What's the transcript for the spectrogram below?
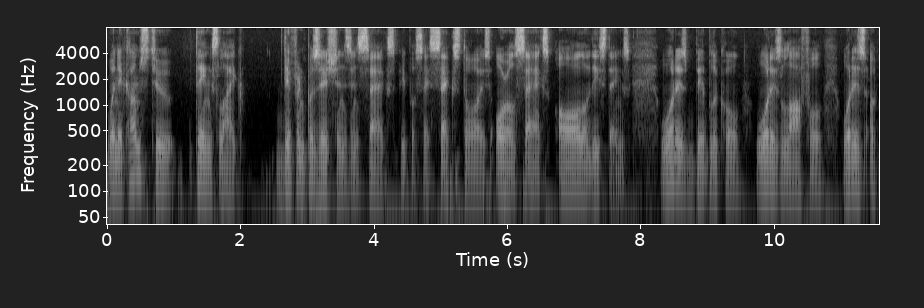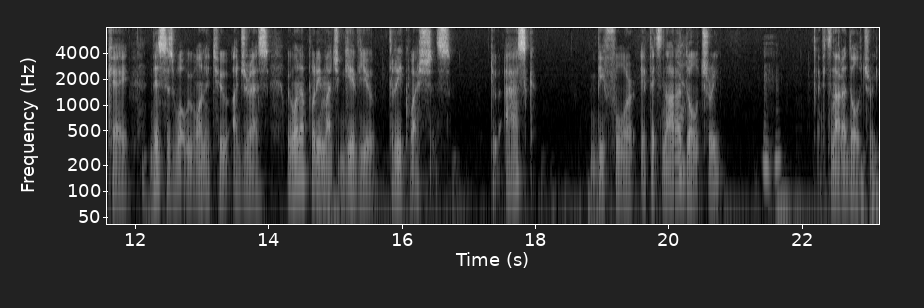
when it comes to things like different positions in sex, people say sex toys, oral sex, all of these things. What is biblical? What is lawful? What is okay? This is what we wanted to address. We want to pretty much give you three questions to ask before, if it's not Yeah. adultery, Mm-hmm. if it's not adultery,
